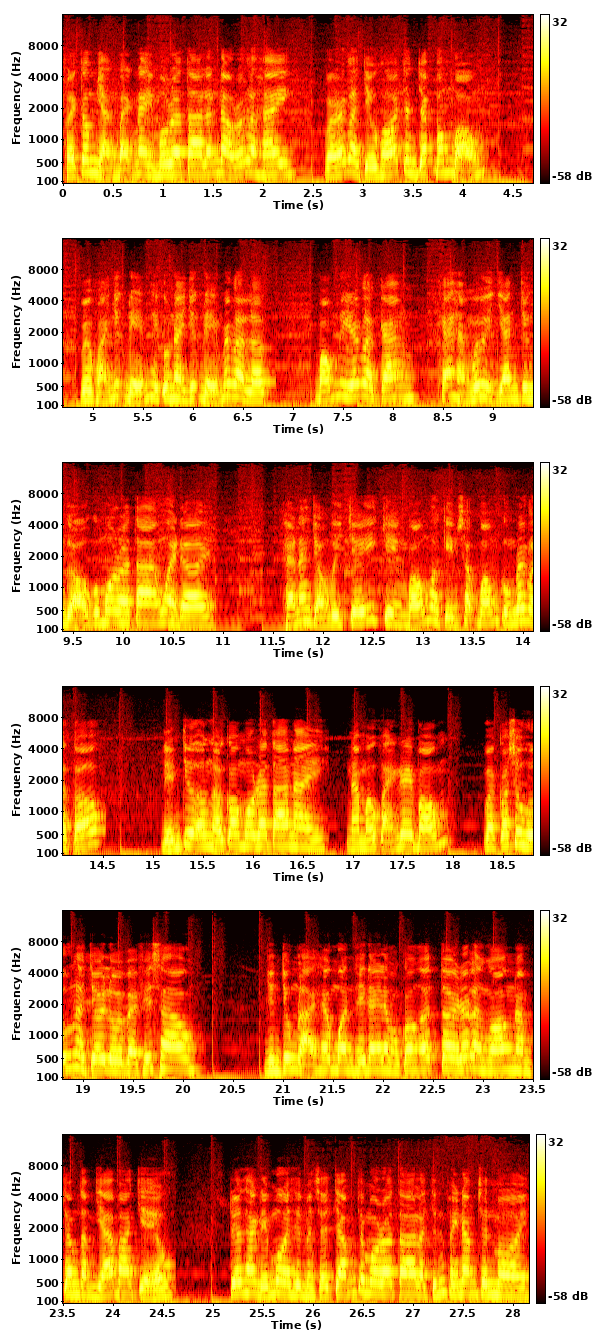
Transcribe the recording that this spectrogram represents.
Phải công nhận bản này Morata đánh đầu rất là hay và rất là chịu khó tranh chấp bóng bổng. Về khoảng dứt điểm thì con này dứt điểm rất là lực, bóng đi rất là căng, khác hẳn với biệt danh chân gỗ của Morata ở ngoài đời. Khả năng chọn vị trí, truyền bóng và kiểm soát bóng cũng rất là tốt. Điểm chưa ưng ở con Morata này nằm ở khoảng rê bóng và có xu hướng là chơi lùi về phía sau. Nhìn chung lại theo mình thì đây là một con ít tươi rất là ngon nằm trong tầm giá 3 triệu. Trên thang điểm 10 thì mình sẽ chấm cho Morata là 9,5 trên 10.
